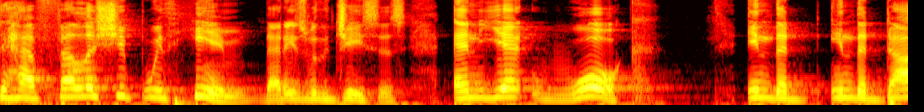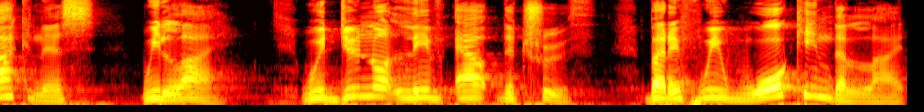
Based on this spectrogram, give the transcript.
to have fellowship with him that is with jesus and yet walk in the in the darkness we lie we do not live out the truth but if we walk in the light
